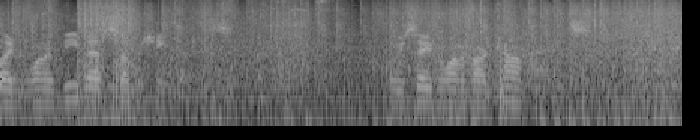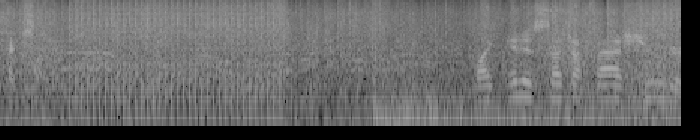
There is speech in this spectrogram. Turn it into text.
like one of the best submachine guns. And we saved one of our comrades. Excellent. Like it is such a fast shooter.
